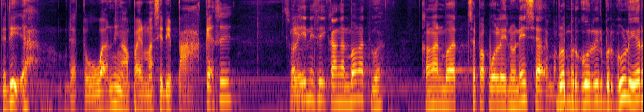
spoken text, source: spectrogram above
Jadi ya udah tua nih ngapain masih dipakai sih? soalnya ini sih kangen banget gua kangen banget sepak bola Indonesia belum bergulir bergulir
